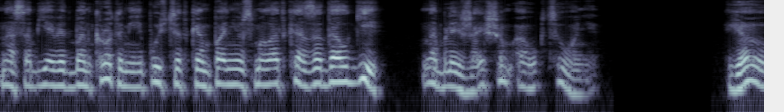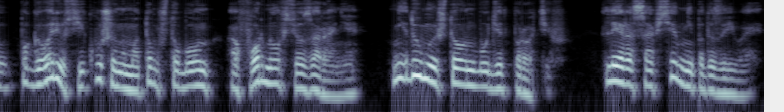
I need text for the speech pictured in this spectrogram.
нас объявят банкротами и пустят компанию с молотка за долги на ближайшем аукционе. Я поговорю с Якушиным о том, чтобы он оформил все заранее. Не думаю, что он будет против. Лера совсем не подозревает.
